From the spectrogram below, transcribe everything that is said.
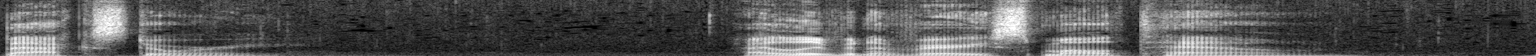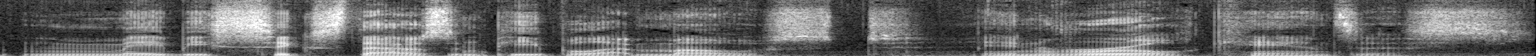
Backstory I live in a very small town, maybe 6,000 people at most, in rural Kansas.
